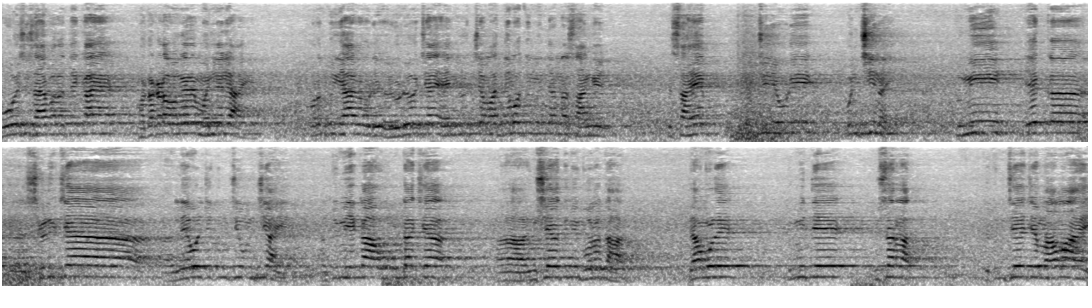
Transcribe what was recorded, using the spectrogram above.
ओवैसी साहेबाला ते काय फटाकडा वगैरे म्हणलेले आहे. परंतु या व्हिडिओ व्हिडिओच्या ह्या न्यूजच्या माध्यमातून मी त्यांना सांगेन की साहेब तुमची एवढी उंची नाही. तुम्ही एक शिडीच्या लेवलची तुमची उंची आहे आणि तुम्ही एका उंटाच्या विषयावर तुम्ही बोलत आहात. त्यामुळे तुम्ही ते विसरलात. की तुमचे जे मामा आहे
